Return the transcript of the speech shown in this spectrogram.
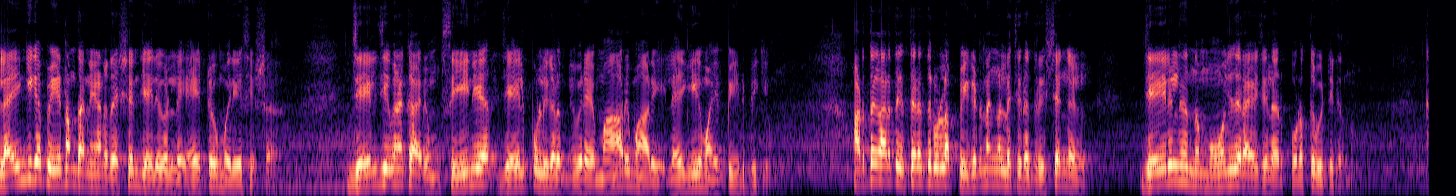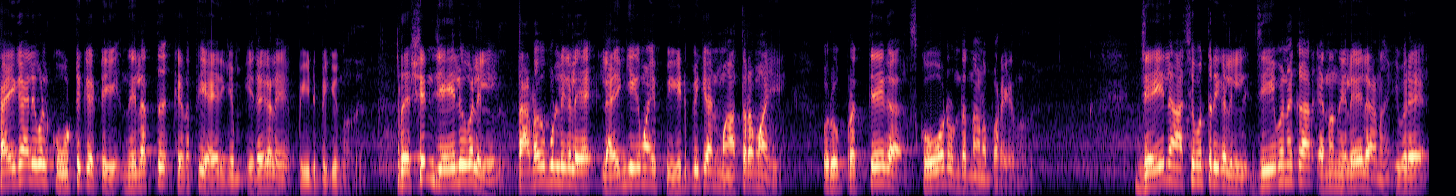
ലൈംഗിക പീഡനം തന്നെയാണ് റഷ്യൻ ജയിലുകളിലെ ഏറ്റവും വലിയ ശിക്ഷ. ജയിൽ ജീവനക്കാരും സീനിയർ ജയിൽ പുള്ളികളും ഇവരെ മാറി മാറി ലൈംഗികമായി പീഡിപ്പിക്കും. അടുത്ത കാലത്ത് ഇത്തരത്തിലുള്ള പീഡനങ്ങളുടെ ചില ദൃശ്യങ്ങൾ ജയിലിൽ നിന്നും മോചിതരായ ചിലർ പുറത്തുവിട്ടിരുന്നു. കൈകാലുകൾ കൂട്ടിക്കെട്ടി നിലത്ത് കിടത്തിയായിരിക്കും ഇരകളെ പീഡിപ്പിക്കുന്നത്. റഷ്യൻ ജയിലുകളിൽ തടവ് പുള്ളികളെ ലൈംഗികമായി പീഡിപ്പിക്കാൻ മാത്രമായി ഒരു പ്രത്യേക സ്ക്വാഡ് ഉണ്ടെന്നാണ് പറയുന്നത്. ജയിൽ ആശുപത്രികളിൽ ജീവനക്കാർ എന്ന നിലയിലാണ് ഇവരെ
